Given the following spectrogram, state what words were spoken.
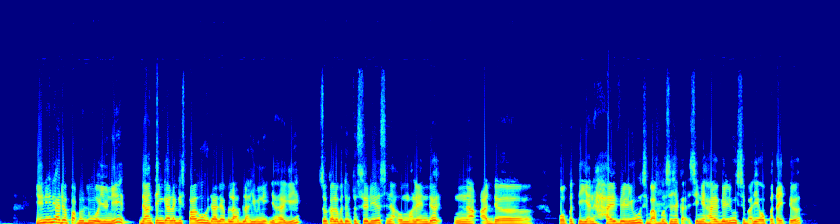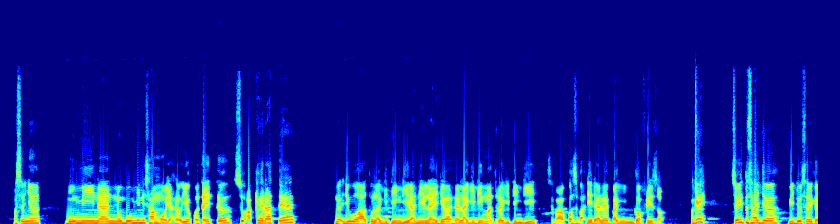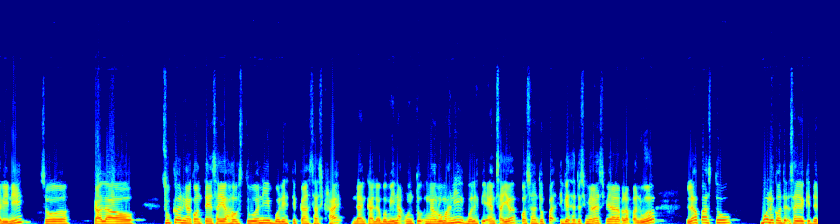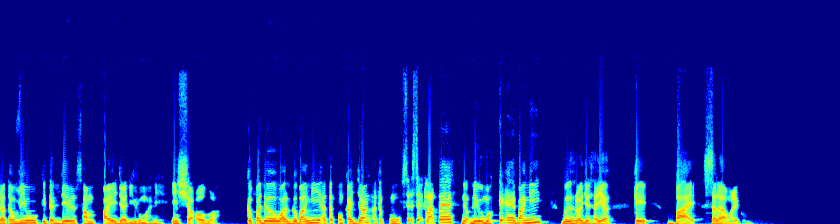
Unit ni ada 42 unit dan tinggal lagi separuh dalam belah-belah unit je lagi. So kalau betul-betul serius nak rumah landed, nak ada property yang high value sebab apa saya cakap sini high value sebab dia open title. Maksudnya bumi dan no bumi ni sama je. Dia open title. So akhir rata nak jual tu lagi tinggi lah nilai dia dan lagi demand tu lagi tinggi. Sebab apa? Sebab dia dalam bagi golf resort. Okay? So itu saja video saya kali ni. So kalau suka dengan konten saya house tour ni boleh tekan subscribe dan kalau berminat untuk dengan rumah ni boleh PM saya 0143199882 lepas tu boleh kontak saya kita datang view kita deal sampai jadi rumah ni insya-Allah kepada warga Bangi ataupun Kajang ataupun set-set Kelantan nak beli rumah KL Bangi boleh raja saya. Okey bye. Assalamualaikum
